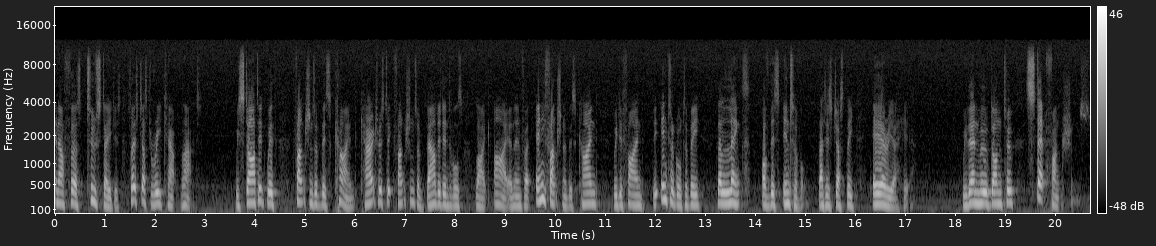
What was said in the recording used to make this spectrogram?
in our first two stages. So let's just recap that. We started with functions of this kind, characteristic functions of bounded intervals like i, and then for any function of this kind, we defined the integral to be the length of this interval. That is just the area here. We then moved on to step functions.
